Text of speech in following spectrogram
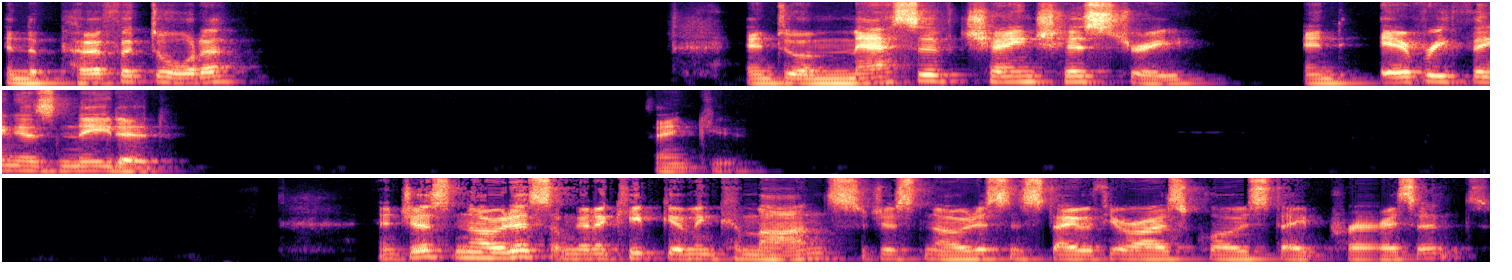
in the perfect order and do a massive change history and everything is needed. Thank you. And just notice, I'm going to keep giving commands. So just notice and stay with your eyes closed, stay present.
